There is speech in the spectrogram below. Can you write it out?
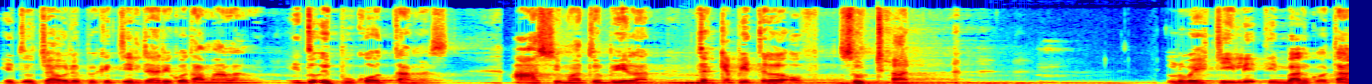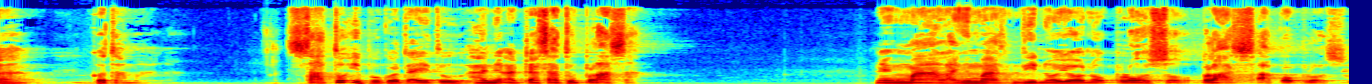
Itu jauh lebih kecil dari kota Malang. Itu ibu kota mas. Asimatu Bilan, the capital of Sudan. Luweh cilik timbang kota kota Malang. Satu ibu kota itu hanya ada satu plaza. Neng Malang mas di Noyono ploso, plaza kok ploso.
